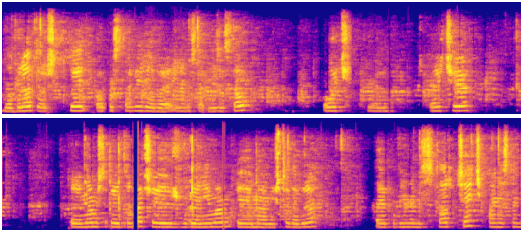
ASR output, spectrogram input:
Dobra, teraz tutaj o, postawię. Dobra, ile ostatni został? Chodź, yy, czekajcie. E, Mam jeszcze drama, czy już w ogóle nie mam? E, Mam jeszcze, dobra. E, Powinno mi starczyć, a nie jestem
